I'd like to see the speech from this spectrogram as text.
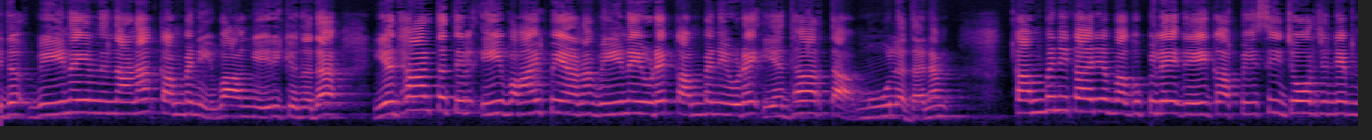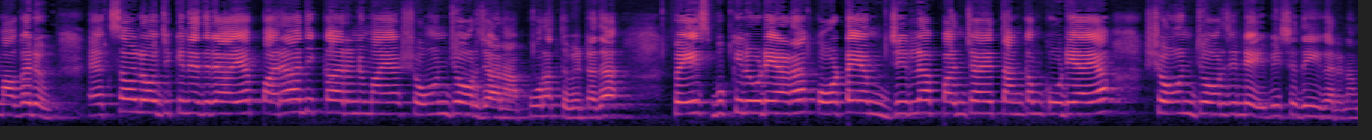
ഇത് വീണയിൽ നിന്നാണ് കമ്പനി വാങ്ങിയിരിക്കുന്നത്. യഥാർത്ഥത്തിൽ ഈ വായ്പയാണ് വീണയുടെ കമ്പനിയുടെ യഥാർത്ഥ മൂലധനം. കമ്പനി കാര്യ വകുപ്പിലെ രേഖ പി സി ജോർജിന്റെ മകനും എക്സോലോജിക്കിനെതിരായ പരാതിക്കാരനുമായ ഷോൺ ജോർജാണ് പുറത്തുവിട്ടത്. ഫേസ്ബുക്കിലൂടെയാണ് കോട്ടയം ജില്ലാ പഞ്ചായത്ത് അംഗം കൂടിയായ ഷോൺ ജോർജിന്റെ വിശദീകരണം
